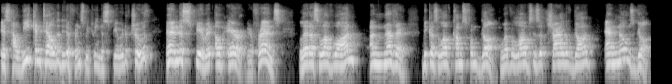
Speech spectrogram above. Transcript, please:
is how we can tell the difference between the spirit of truth and the spirit of error. Dear friends, let us love one another because love comes from God. Whoever loves is a child of God and knows God.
